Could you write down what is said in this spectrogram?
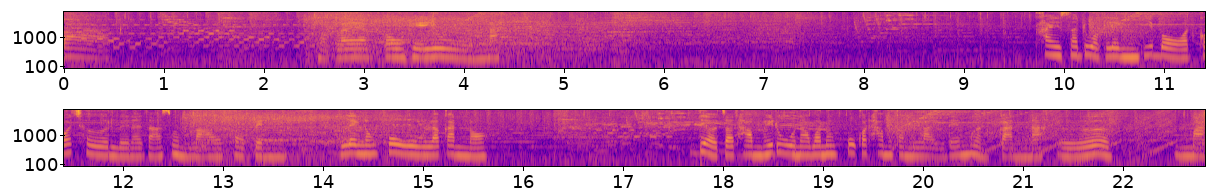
บาท ดอกแรกก็โอเคอยู่นะใครสะดวกเล็งพี่บอสก็เชิญเลยนะจ๊ะ ส่วนเราขอเป็นเล็งน้องปูแล้วกันเนาะ เดี๋ยวจะทำให้ดูนะว่าน้องปูก็ทำกำไรได้เหมือนกันนะ เออ มา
